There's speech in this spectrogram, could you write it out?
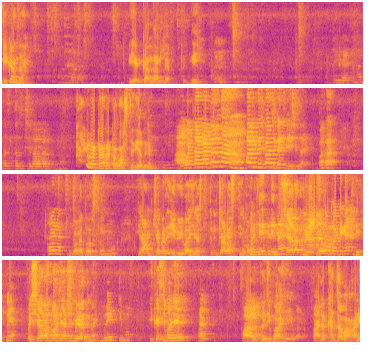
घे कांदा? एक कांदा आणलाय फक्त घे. काय वाटा राटा वाजते यात ग बघा काय घातली बघा तो असताना ही आमच्याकडे वेगळी भाजी असते तुमच्याकडे असते शहरात मिळत नाही पण शहरात भाजी अशी मिळत नाही ही कशी भाजी आहे? पालक पालकाची भाजी आहे बघा. पालक खात जावा. आणि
